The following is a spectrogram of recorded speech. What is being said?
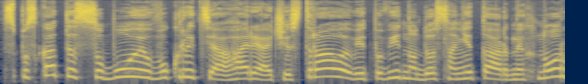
Спускати з собою в укриття гарячі страви відповідно до санітарних норм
